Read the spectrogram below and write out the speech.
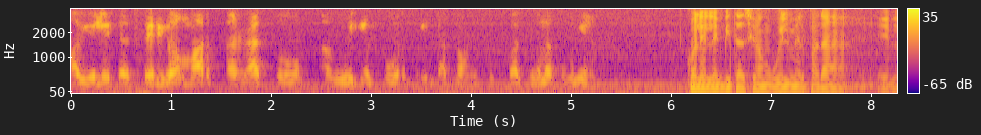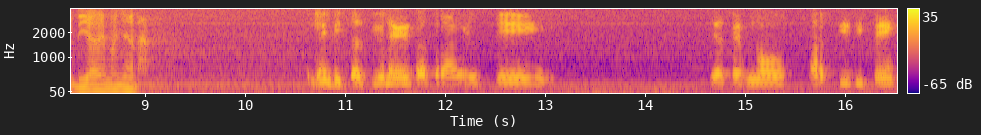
a Violeta Estéreo, a Marta Gato, a Wilmer por brindarnos este espacio a la comunidad. ¿Cuál es la invitación, Wilmer, para el día de mañana? La invitación es a través de, hacernos partícipe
